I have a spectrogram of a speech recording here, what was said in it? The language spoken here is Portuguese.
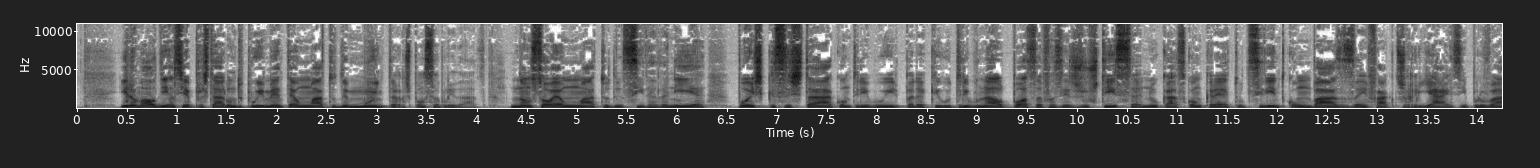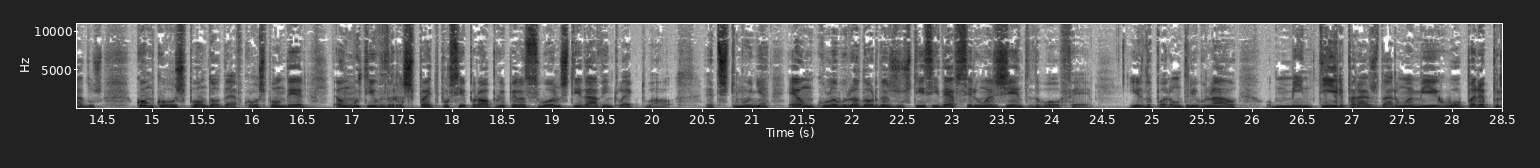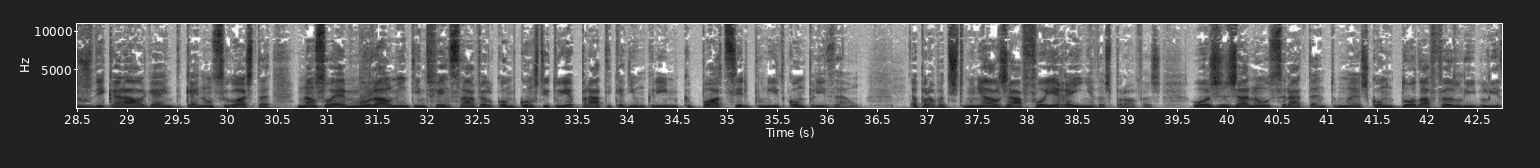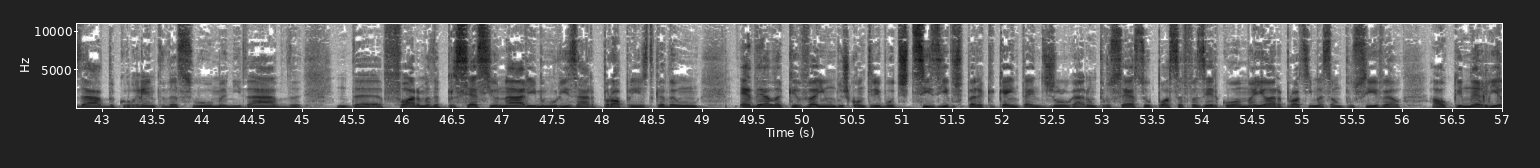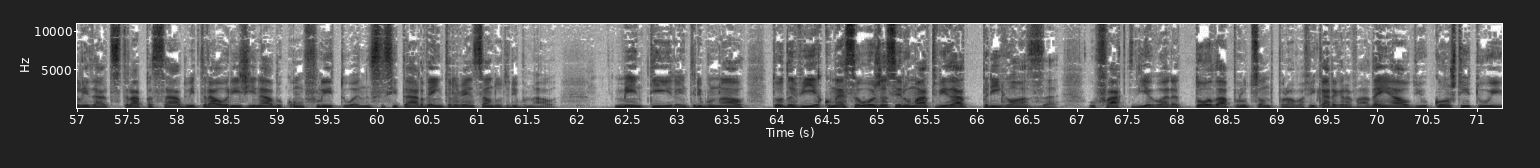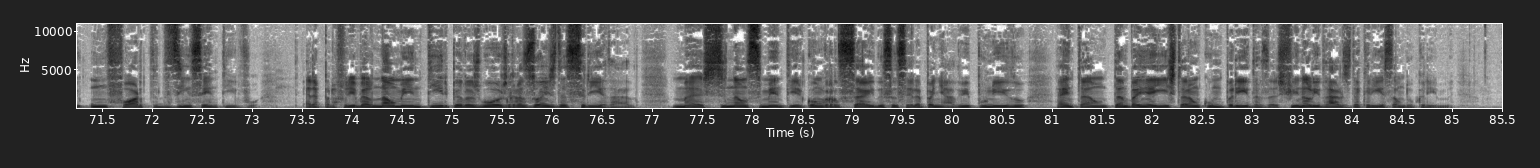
Ir a uma audiência prestar um depoimento é um ato de muita responsabilidade. Não só é um ato de cidadania, pois que se está a contribuir para que o Tribunal possa fazer justiça no caso concreto, decidindo com base em factos reais e provados, como corresponde ou deve corresponder a um motivo de respeito por si próprio e pela sua honestidade intelectual. A testemunha é um colaborador da justiça e deve ser um agente de boa-fé ir depor a um tribunal, mentir para ajudar um amigo ou para prejudicar alguém de quem não se gosta, não só é moralmente indefensável, como constitui a prática de um crime que pode ser punido com prisão. A prova testemunhal já foi a rainha das provas. Hoje já não o será tanto, mas com toda a falibilidade decorrente da sua humanidade, da forma de percepcionar e memorizar próprias de cada um, é dela que vem um dos contributos decisivos para que quem tem de julgar um processo possa fazer com a maior aproximação possível ao que na realidade se terá passado e terá originado o conflito a necessitar da intervenção do tribunal. Mentir em tribunal, todavia, começa hoje a ser uma atividade perigosa. O facto de agora toda a produção de prova ficar gravada em áudio constitui um forte desincentivo. Era preferível não mentir pelas boas razões da seriedade, mas se não se mentir com receio de se ser apanhado e punido, então também aí estarão cumpridas as finalidades da criação do crime.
